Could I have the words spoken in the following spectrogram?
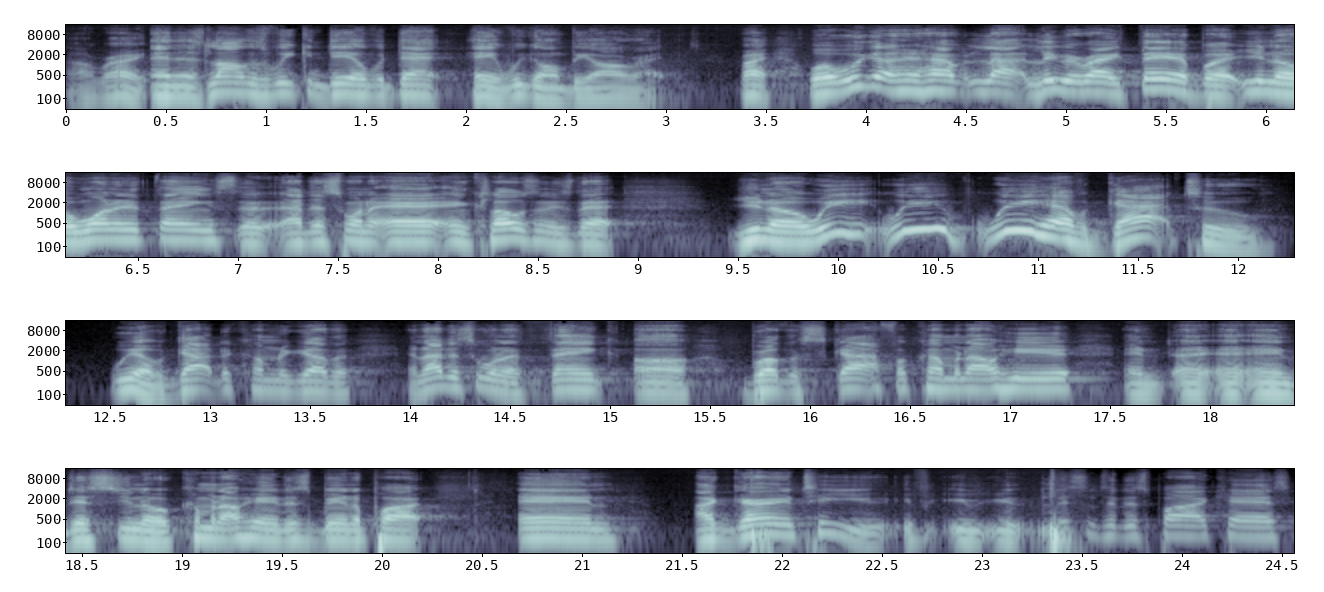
All right. And as long as we can deal with that, hey, we're gonna be all right. Right. Well, we're gonna have leave it right there. But you know, one of the things that I just want to add in closing is that, you know, we we we have got to we have got to come together. And I just want to thank uh, Brother Scott for coming out here and, and and just you know coming out here and just being a part. And I guarantee you, if you, you listen to this podcast,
